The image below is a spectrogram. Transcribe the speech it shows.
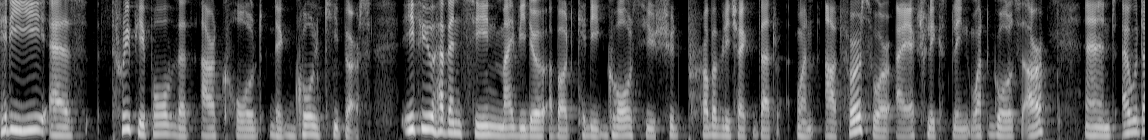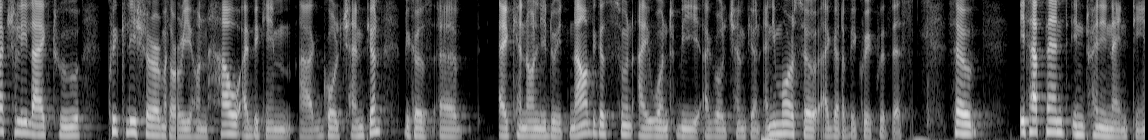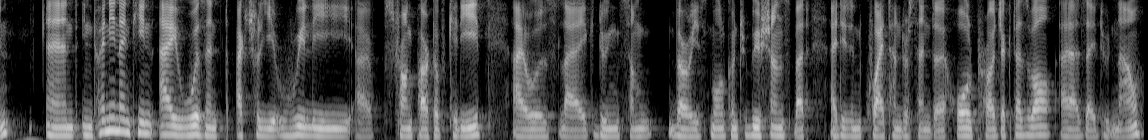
KDE has three people that are called the goalkeepers. If you haven't seen my video about KDE goals, you should probably check that one out first, where I actually explain what goals are. And I would actually like to quickly share my story on how I became a goal champion because uh, I can only do it now because soon I won't be a goal champion anymore. So I gotta be quick with this. So it happened in 2019. And in 2019, I wasn't actually really a strong part of KDE. I was like doing some very small contributions, but I didn't quite understand the whole project as well as I do now.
